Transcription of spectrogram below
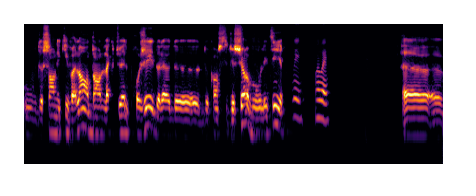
ou de son équivalent dans l'actuel projet de, de, constitution, vous voulez dire? Oui, oui, oui. Euh,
